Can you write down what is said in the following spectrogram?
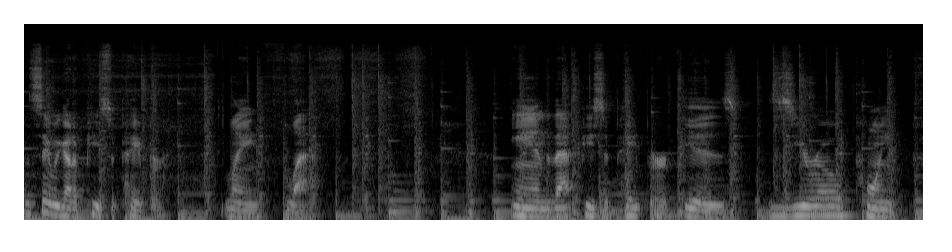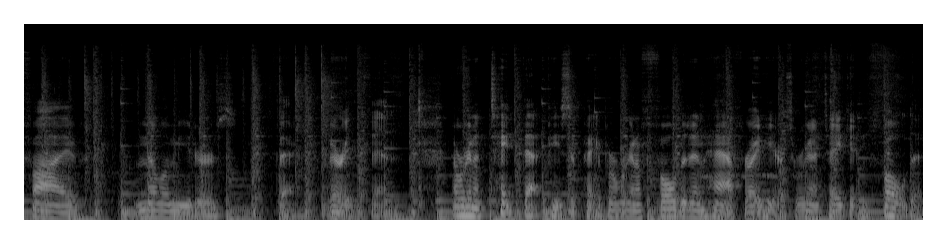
Let's say we got a piece of paper laying flat. And that piece of paper is 0.5 millimeters thick, very thin. Now we're going to take that piece of paper, we're going to fold it in half right here. So we're going to take it and fold it.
